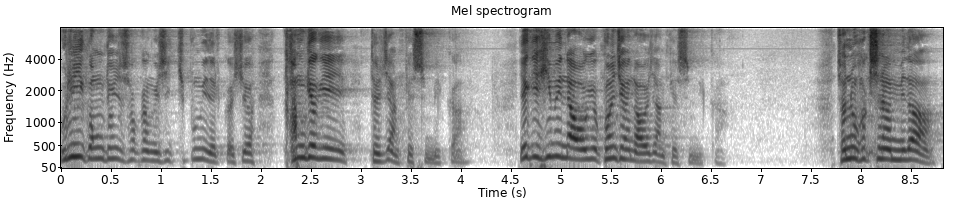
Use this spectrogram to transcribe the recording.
우리 이 공동체에 속한 것이 기쁨이 될 것이요 감격이 되지 않겠습니까? 여기 힘이 나오고 권세가 나오지 않겠습니까? 저는 확신합니다.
